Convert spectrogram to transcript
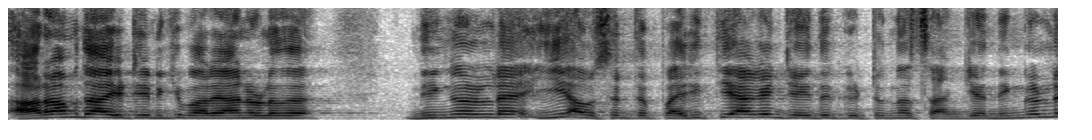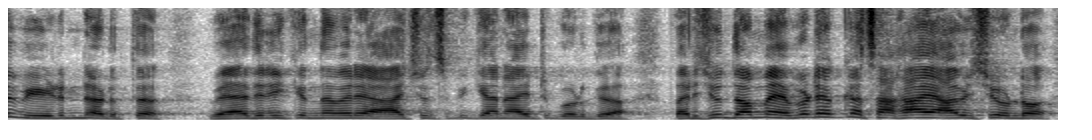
ആറാമതായിട്ട് എനിക്ക് പറയാനുള്ളത് നിങ്ങളുടെ ഈ അവസരത്തിൽ പരിത്യാഗം ചെയ്ത് കിട്ടുന്ന സംഖ്യ നിങ്ങളുടെ വീടിന്റെ അടുത്ത് വേദനിക്കുന്നവരെ ആശ്വസിപ്പിക്കാനായിട്ട് കൊടുക്കുക. പരിശുദ്ധ അമ്മ എവിടെയൊക്കെ സഹായം ആവശ്യമുണ്ടോ?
